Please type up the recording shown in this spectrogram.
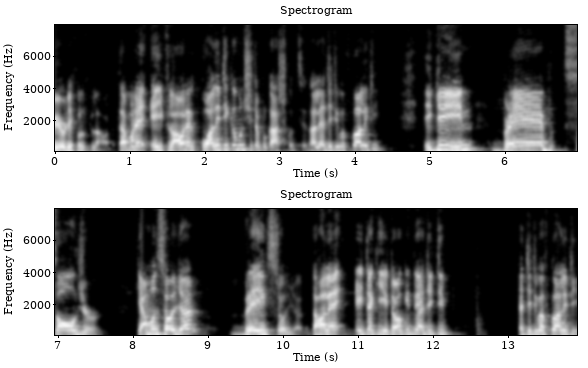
বিউটিফুল ফ্লাওয়ার তার মানে এই ফ্লাওয়ারের কোয়ালিটি কেমন সেটা প্রকাশ করছে? তাহলে adjective of quality again brave soldier কেমন সোলজার ব্রেভ সোলজার তাহলে এইটা কি? এটাও কিন্তু adjective adjective of quality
